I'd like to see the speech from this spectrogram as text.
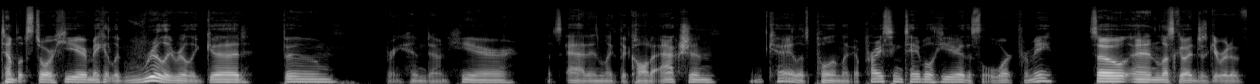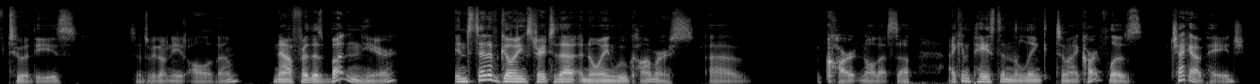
template store here, make it look really, really good. Boom. Bring him down here. Let's add in like the call to action. Okay, let's pull in like a pricing table here. This will work for me. So, and let's go ahead and just get rid of two of these since we don't need all of them. Now for this button here, instead of going straight to that annoying WooCommerce uh, cart and all that stuff, I can paste in the link to my CartFlows checkout page.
